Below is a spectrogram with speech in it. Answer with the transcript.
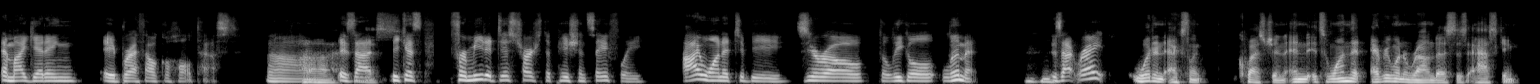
am I getting a breath alcohol test? Uh, Ah, is that yes. because for me to discharge the patient safely, I want it to be zero, the legal limit. Is that right? What an excellent question. And it's one that everyone around us is asking.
